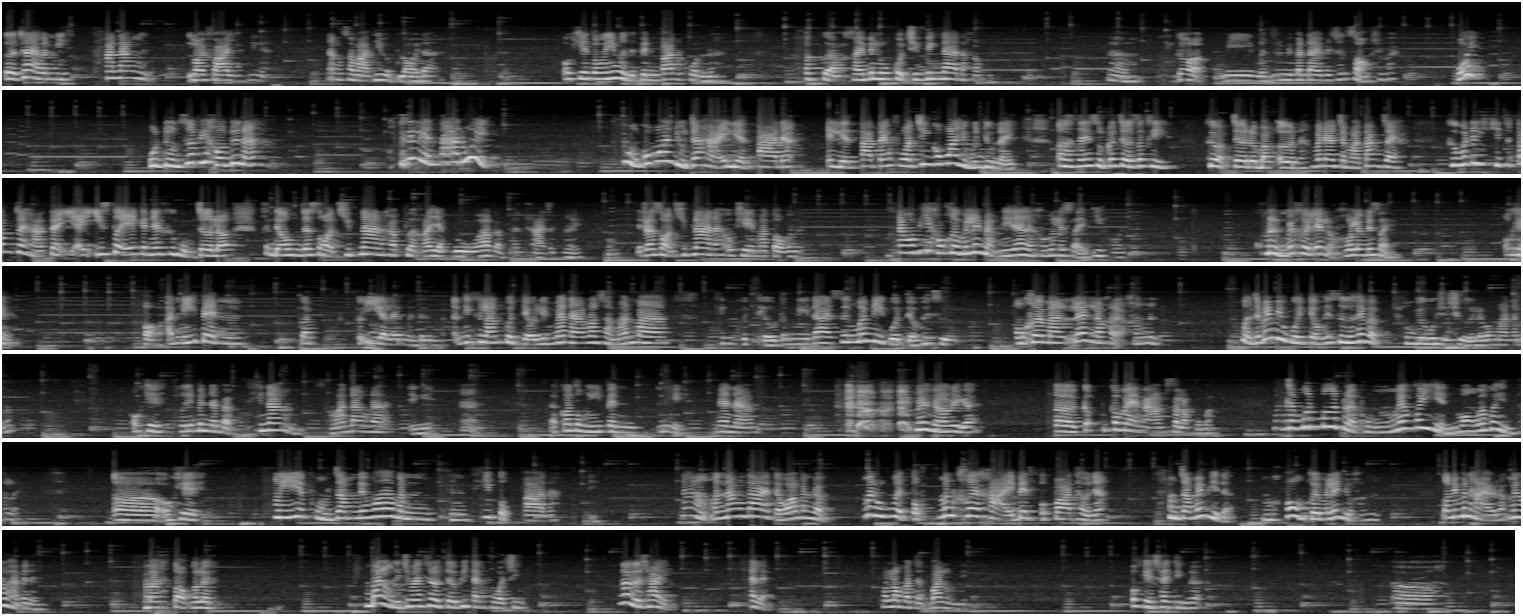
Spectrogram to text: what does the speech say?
เออใช่มันมีท่านั่งลอยฟ้าอยู่นี่ไงนั่งสมาธิแบบลอยได้ โอเค ตรงนี้เหมือนจะเป็นบ้านคนนะ เผื่อใครไม่รู้กดชิปวิ่งได้นะครับ อ่า ก็มีเหมือนจะมีบันไดเป็นชั้นสองใช่ไหมโอ้ย อุดหนุนเสื้อพี่เขาด้วยนะได้เหรียญตาด้วย ผมก็ว่าอยู่จะหาไอเหรียญตาเนี้ยไอเหรียญตาแตงฟอร์ชิงก็ว่าอยู่มันอยู่ไหน เออในที่สุดก็เจอสักที คือแบบเจอโดยบังเอิญนะ ไม่ได้จะมาตั้งใจ คือไม่ได้คิดจะตั้งใจหาแต่ไออีสเตอร์เอ็กกันเนี้ยคือผมเจอแล้ว เดี๋ยวผมจะสอนคลิปหน้านะครับเผื่อใครอยากดูว่าแบบมันหาจากไหน เดี๋ยวจะสอนคลิปหน้านะ โอเค มาต่อกันเลยแสดงว่าพี่เขาเคยไม่เล่นแบบนี้แน่เลยเขาก็เลยใส่พี่เขาคนอื่นไม่เคยเล่นหรอเขาเลยไม่ใส่ โอเคอ๋ออันนี้เป็นก็เก้าอี้อะไรเหมือนเดิม อันนี้คือร้านก๋วยเตี๋ยวริมแม่น้ำเราสามารถมากินก๋วยเตี๋ยวตรงนี้ได้ ซึ่งไม่มีก๋วยเตี๋ยวให้ซื้อ ผมเคยมาเล่นแล้วค่ะครั้งหนึ่ง เหมือนจะไม่มีก๋วยเตี๋ยวให้ซื้อให้แบบชมวิวเฉยๆอะไรประมาณนั้นมั้ง โอเคตรงนี้เป็นแบบที่นั่งสามารถนั่งได้ อย่างนี้ อ่า แล้วก็ตรงนี้เป็นนี่แม่น้ำแม่น้ำอีกอะเออก็ก็แม่น้ำสลับผมอะมันจะมืดๆหน่อยผมไม่ค่อยเห็นมองไม่ค่อยเห็นเท่าไหร่เออโอเคตรงนี้ผมจำได้ว่ามันเป็นที่ตกปลานะนั่งมันนั่งได้แต่ว่ามันแบบไม่รู้เบ็ดตก มันเคยขายเบ็ดตกปลาแถวเนี้ยผมจำไม่ผิดอะเพราะผมเคยมาเล่นอยู่ครั้งหนึงตอนนี้มันหายไปแล้ว ไม่รู้หายไปไหน มาต่อกันเลย บ้านหลังนี้ใช่ไหมที่เราเจอพี่แตงโมชิงน่าจะใช่ใช่แหละ เพราะเรามาจากบ้านหลังนี้ โอเคใช่จริงด้วยเอ่อ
